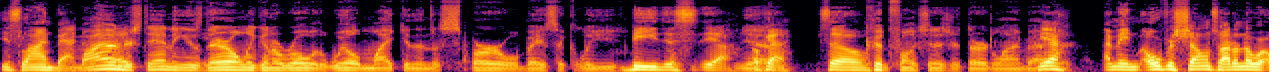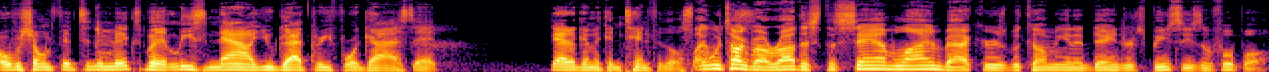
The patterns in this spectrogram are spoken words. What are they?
his linebacker. my understanding is they're only going to roll with Will, Mike, and then the spur will basically be this yeah, Yeah. okay so could function as your third linebacker. yeah I mean Overshown so I don't know where Overshown fits in the mix, but at least now you got three four guys that that are going to contend for those. like we talked about, Rod. This the Sam linebacker is becoming an endangered species in football.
